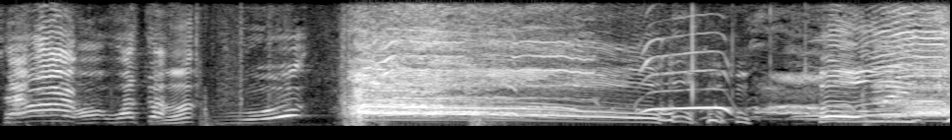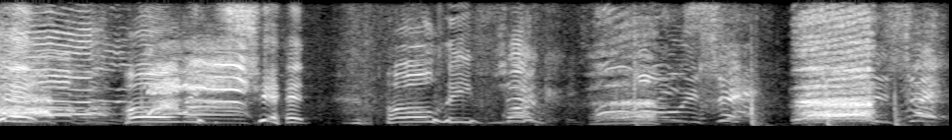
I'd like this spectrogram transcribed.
Tap. Oh, what the? Whoa. Oh! Holy shit! Holy shit! Holy fuck! Holy shit! Holy shit!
